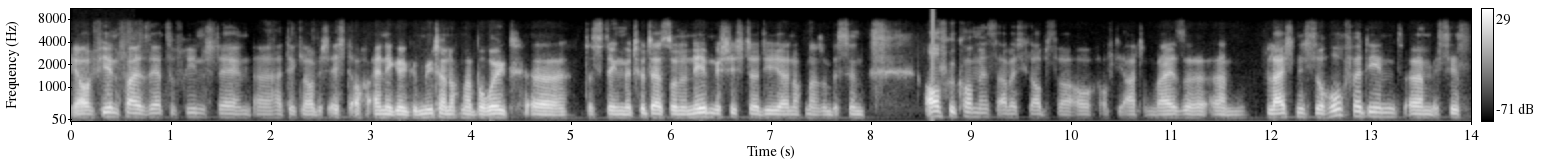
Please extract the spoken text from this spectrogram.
Ja, auf jeden Fall sehr zufriedenstellend. Äh, hat dir, glaube ich, echt auch einige Gemüter nochmal beruhigt. Äh, das Ding mit Hütter ist so eine Nebengeschichte, die ja nochmal so ein bisschen aufgekommen ist, aber ich glaube, es war auch auf die Art und Weise ähm, vielleicht nicht so hoch verdient. Ähm, ich sehe es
